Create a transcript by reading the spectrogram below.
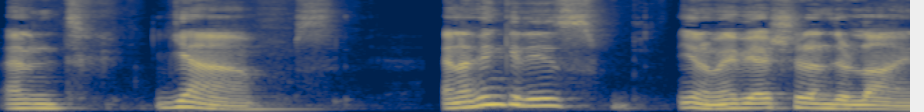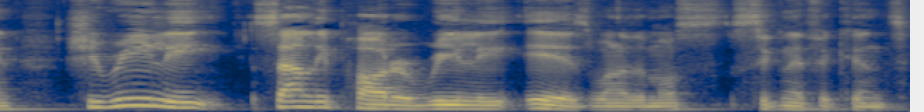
and yeah. And I think it is, you know, maybe I should underline, she really, Sally Potter really is one of the most significant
